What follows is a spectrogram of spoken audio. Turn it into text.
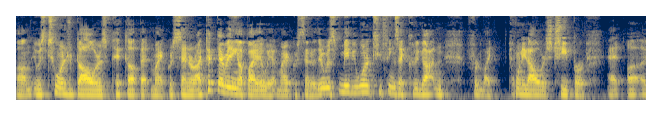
Um, it was $200 pick up at Micro Center. I picked everything up, by the way, at Micro Center. There was maybe one or two things I could have gotten for like $20 cheaper at uh,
